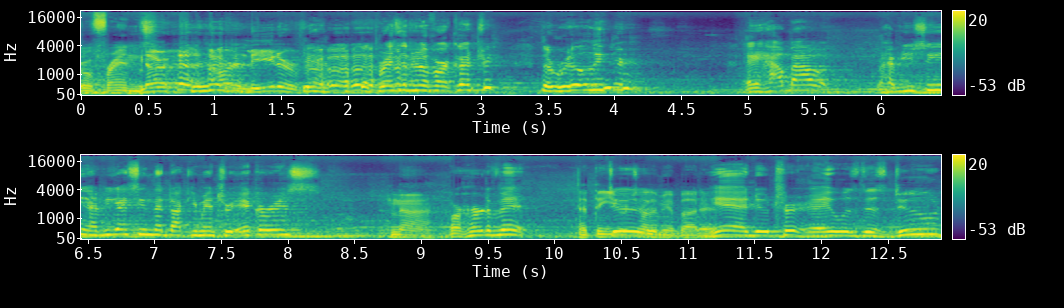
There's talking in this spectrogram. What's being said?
Girlfriends. Our leader, bro. the president of our country, the real leader. Hey, how about? Have you seen? Have you guys seen that documentary Icarus Nah, or heard of it? I think you were telling me about it. Yeah, dude. tr- It was this dude.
